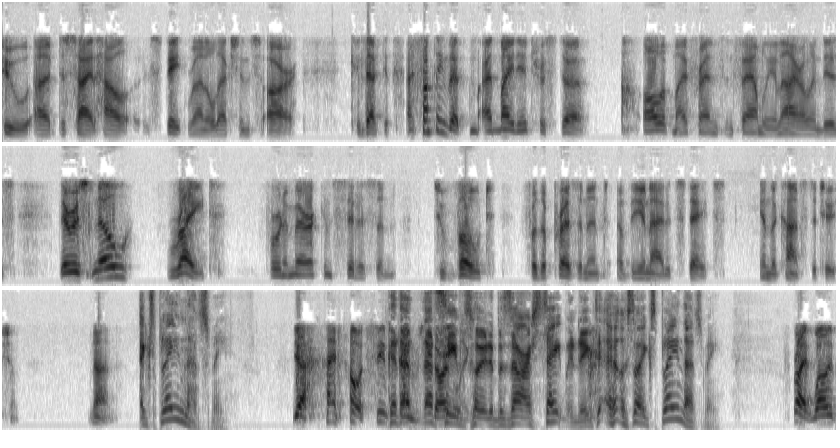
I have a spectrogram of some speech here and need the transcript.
to uh, decide how state-run elections are conducted. Uh, something that m- might interest uh, all of my friends and family in Ireland is there is no right for an American citizen to vote for the President of the United States in the Constitution. None. Explain that to me. Yeah, I know. It seems That, that seems quite a bizarre statement. So explain that to me. Right. Well, it,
